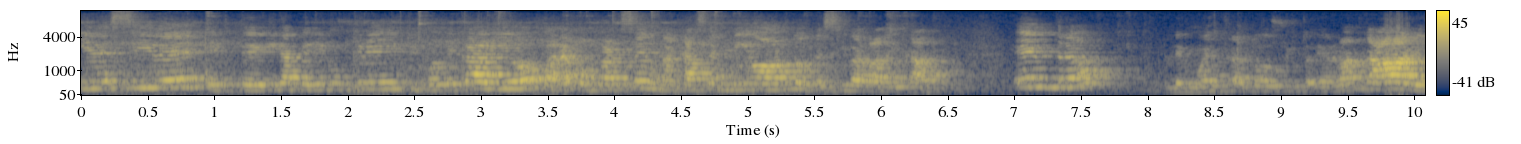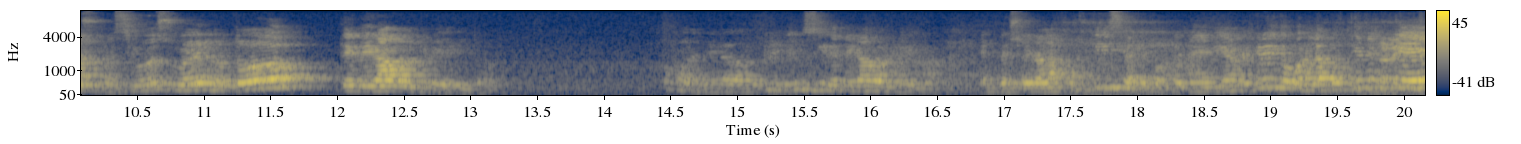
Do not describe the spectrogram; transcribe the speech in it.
y decide este, ir a pedir un crédito hipotecario para comprarse una casa en Nyon donde se iba a radicar. Entra, le muestra todo su historial bancario, su recibo de sueldo, todo, denegado el crédito. ¿Cómo denegado el crédito? Sí, denegado el crédito. Empezó a ir a la justicia, que porque me deniegan el crédito. Bueno, la cuestión es que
